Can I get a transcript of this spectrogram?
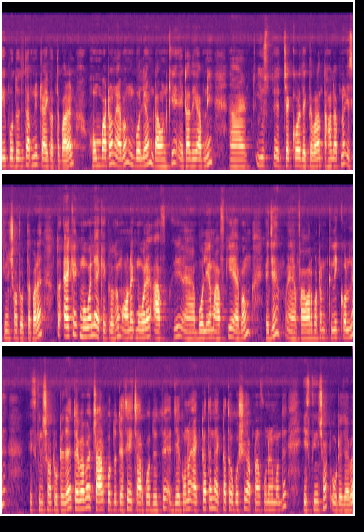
এই পদ্ধতিতে আপনি ট্রাই করতে পারেন। হোম বাটন এবং ভলিউম ডাউন কি এটা দিয়ে আপনি ইউজ চেক করে দেখতে পারেন, তাহলে আপনার স্ক্রিনশট উঠতে পারে। তো এক এক মোবাইলে এক এক রকম, অনেক মোবাইলে আফ কি ভলিউম আফ কি এবং এই যে পাওয়ার বাটন ক্লিক করলে স্ক্রিনশট উঠে যায়। তো এভাবে চার পদ্ধতি আছে। এই চার পদ্ধতিতে যে কোনো একটাতে না, একটাতে অবশ্যই আপনার ফোনের মধ্যে স্ক্রিনশট উঠে যাবে।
